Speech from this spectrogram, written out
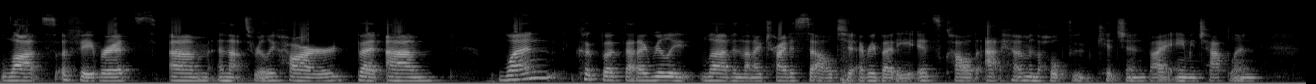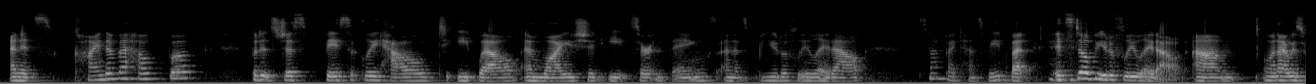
lots of favorites, um, and that's really hard. But um, one cookbook that I really love and that I try to sell to everybody, it's called At Home in the Whole Food Kitchen by Amy Chaplin. And it's kind of a health book, but it's just basically how to eat well and why you should eat certain things. And it's beautifully laid out. It's not by 10 speed, but it's still beautifully laid out. Um, when I was,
